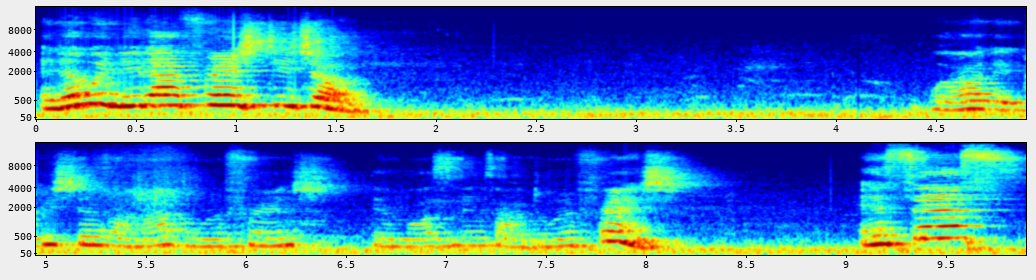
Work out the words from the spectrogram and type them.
And then we need our French teacher. Well, the Christians are not doing French, the Muslims are doing French. And since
